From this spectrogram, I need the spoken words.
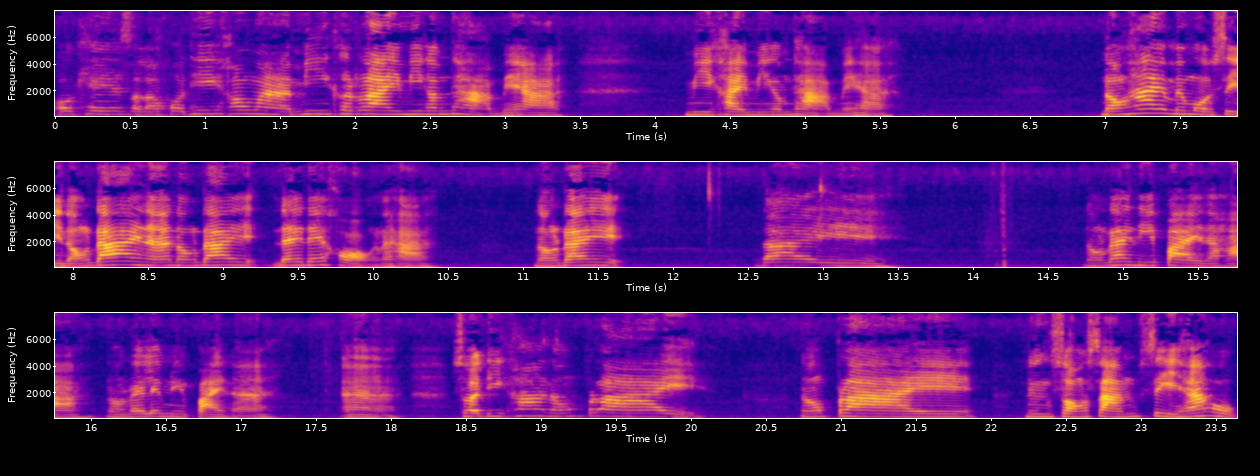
โอเคสำหรับคนที่เข้ามามีใครมีคำถามไหมคะ มีใครมีคำถามไหมคะ น้องให้ไปหมดสี่น้องได้นะ น้องได้ได้ได้ของนะคะ น้องได้ได้ น้องได้นี้ไปนะคะ น้องได้เล่มนี้ไปนะ อ่า สวัสดีค่ะน้องปลาย น้องปลายหนึ่งสองสามสี่ห้าหก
